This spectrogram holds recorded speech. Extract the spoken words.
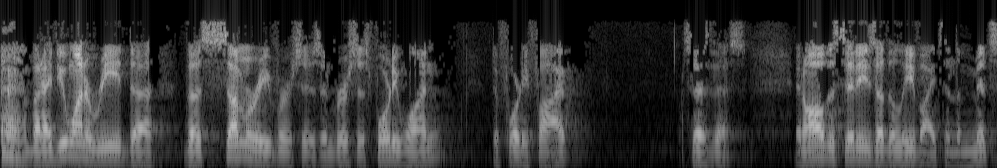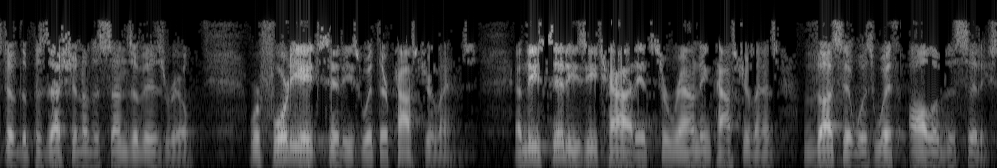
but I do want to read the, the summary verses in verses 41 to 45. It says this In all the cities of the Levites, in the midst of the possession of the sons of Israel, were 48 cities with their pasture lands and these cities each had its surrounding pasture lands. Thus it was with all of the cities.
